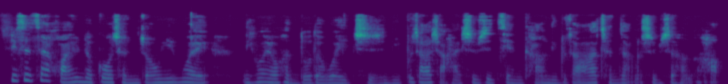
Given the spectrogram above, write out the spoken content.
其实，在怀孕的过程中，因为你会有很多的未知，你不知道小孩是不是健康，你不知道他成长的是不是很好，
